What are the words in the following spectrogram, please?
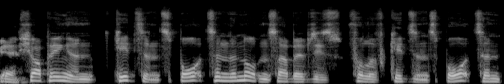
yeah. shopping and kids and sports, and the northern suburbs is full of kids and sports. And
